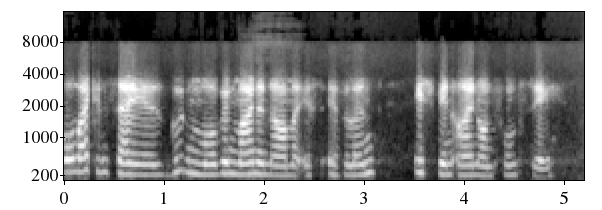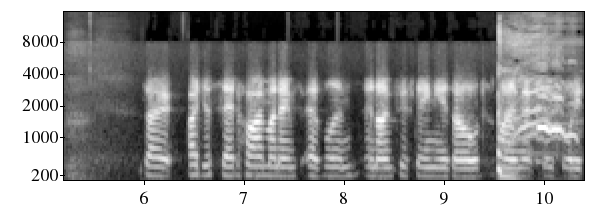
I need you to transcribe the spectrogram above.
all I can say is Guten Morgen, meine Name ist Evelyn. Ich bin 51. So I just said, hi, my name's Evelyn, and I'm 15 years old. I'm actually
